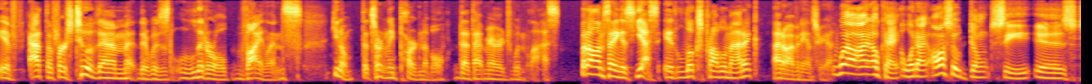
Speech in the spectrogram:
If at the first two of them there was literal violence, you know, that's certainly pardonable that that marriage wouldn't last. But all I'm saying is, yes, it looks problematic. I don't have an answer yet. Well, I, okay. What I also don't see is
